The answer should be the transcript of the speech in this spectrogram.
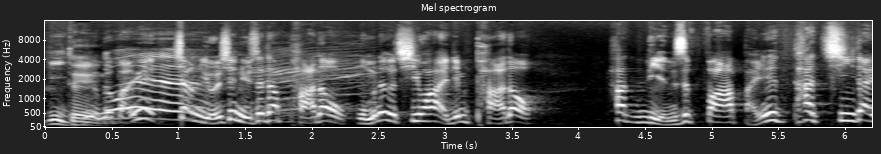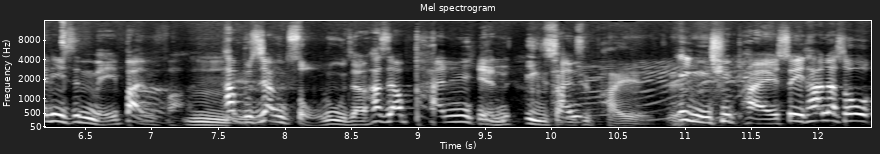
力，对，有没有办法？因为像有一些女生，她爬到我们那个七花已经爬到，她脸是发白，因为她肌耐力是没办法，嗯，她不是像走路这样，她是要攀岩，硬上去拍，硬去拍。所以她那时候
